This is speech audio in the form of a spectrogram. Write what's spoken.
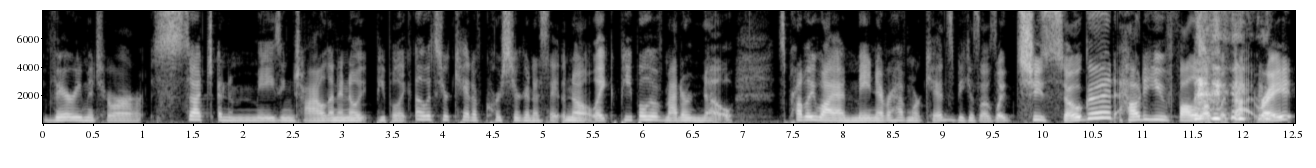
very mature, such an amazing child. And I know people are like, oh, it's your kid. Of course you're going to say no. Like people who have met her know. It's probably why I may never have more kids because I was like, she's so good. How do you follow up with that? right.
